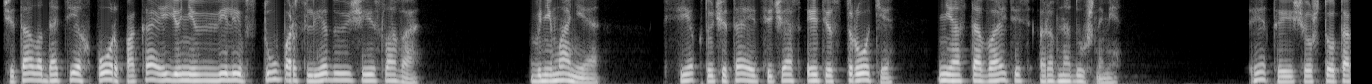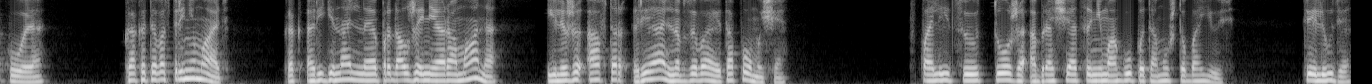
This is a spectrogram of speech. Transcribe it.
читала до тех пор, пока ее не ввели в ступор следующие слова. Внимание! Все, кто читает сейчас эти строки, не оставайтесь равнодушными. Это еще что такое? Как это воспринимать? Как оригинальное продолжение романа — или же автор реально взывает о помощи? В полицию тоже обращаться не могу, потому что боюсь. Те люди,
